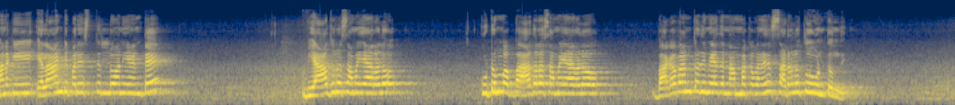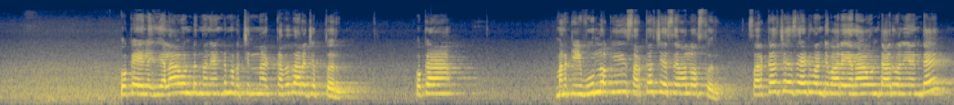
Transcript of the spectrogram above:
మనకి ఎలాంటి పరిస్థితుల్లోని అంటే వ్యాధుల సమయాలలో కుటుంబ బాధల సమయాలలో భగవంతుడి మీద నమ్మకం అనేది సడలుతూ ఉంటుంది. ఒక ఎలా- ఉంటుందని అంటే మనకు చిన్న కథ ద్వారా చెప్తారు. ఒక మనకి ఊర్లోకి సర్కస్ చేసే వాళ్ళు వస్తారు. సర్కస్ చేసేటువంటి వారు ఎలా ఉంటారు అని అంటే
